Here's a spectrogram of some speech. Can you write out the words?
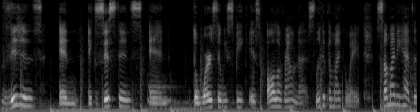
visions and existence and the words that we speak is all around us. Look at the microwave. Somebody had to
